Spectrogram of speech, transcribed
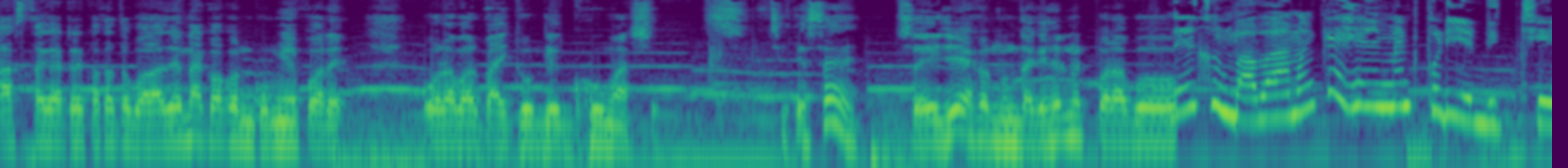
রাস্তাঘাটের কথা তো বলা যায় না, কখন ঘুমিয়ে পড়ে, ওর আবার বাইকে উঠলে ঘুম আসে। ঠিক আছে? সো এই যে এখন মনটাকে হেলমেট পরাবো। দেখুন বাবা, আমাকে হেলমেট পরিয়ে দিচ্ছে।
